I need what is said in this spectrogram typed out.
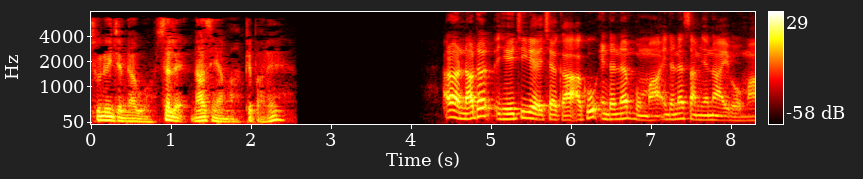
ဆွေးနွေးချက်များကိုဆက်လက်နားဆင်ရမှာဖြစ်ပါတယ်အဲ့တော့နောက်ထပ်အရေးကြီးတဲ့အချက်ကအခုအင်တာနက်ပေါ်မှာအင်တာနက်စာမျက်နှာတွေပေါ်မှာ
